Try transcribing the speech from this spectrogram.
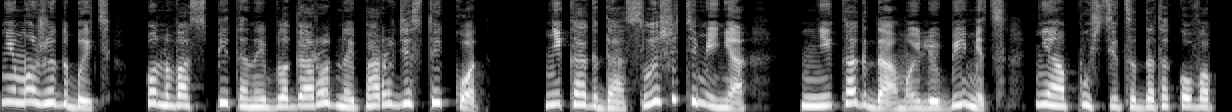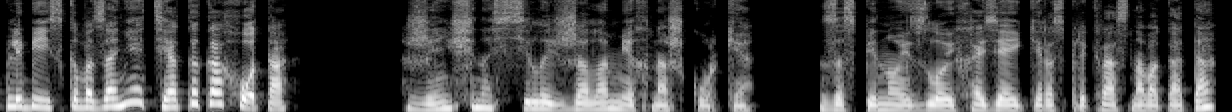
Не может быть, он воспитанный, благородный, породистый кот. Никогда, слышите меня? Никогда мой любимец не опустится до такого плебейского занятия, как охота!» Женщина с силой сжала мех на шкурке. За спиной злой хозяйки распрекрасного кота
